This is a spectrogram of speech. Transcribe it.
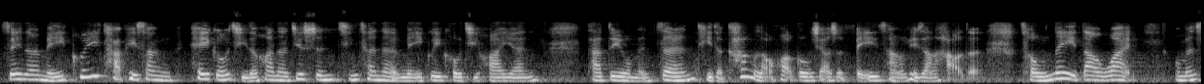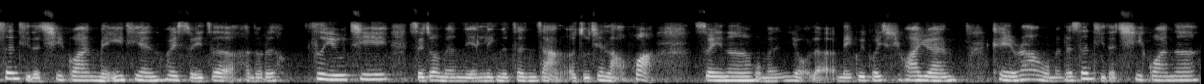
所以呢，玫瑰它配上黑枸杞的话呢，就是形成了玫瑰枸杞花园。它对我们整体的抗老化功效是非常非常好的，从内到外，我们身体的器官每一天会随着很多的自由基，随着我们年龄的增长而逐渐老化。所以呢，我们有了玫瑰枸杞花园，可以让我们的身体的器官呢，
